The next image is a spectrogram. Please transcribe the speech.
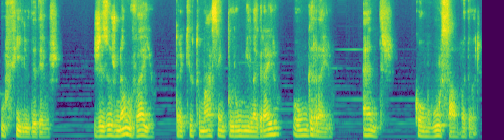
o Filho de Deus. Jesus não veio para que o tomassem por um milagreiro ou um guerreiro, antes como o Salvador.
